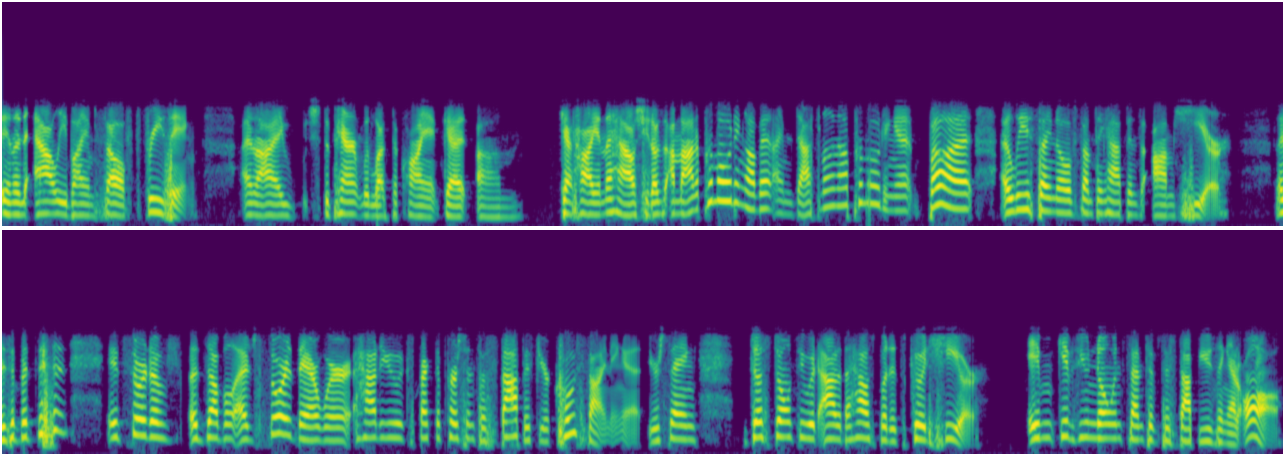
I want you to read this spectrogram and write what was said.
in an alley by himself freezing, and I the parent would let the client get um get high in the house. She does. I'm not a promoting of it. I'm definitely not promoting it, but at least I know if something happens, I'm here. And I said, but then it's sort of a double-edged sword there, where how do you expect the person to stop if you're co-signing it? You're saying, just don't do it out of the house, but it's good here. It gives you no incentive to stop using at all,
